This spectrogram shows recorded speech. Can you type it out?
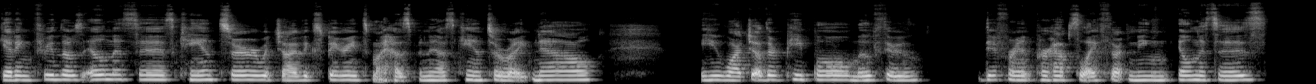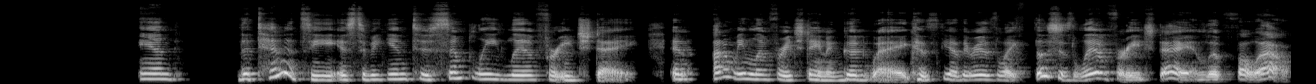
getting through those illnesses, cancer, which I've experienced. My husband has cancer right now. You watch other people move through different, perhaps life threatening illnesses. And the tendency is to begin to simply live for each day. And I don't mean live for each day in a good way, because, yeah, there is like, let's just live for each day and live full out.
